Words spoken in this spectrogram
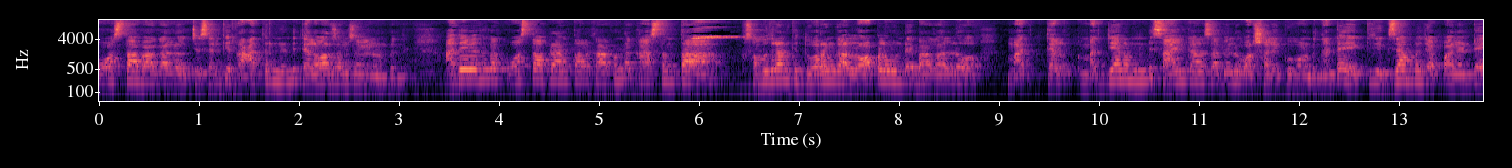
కోస్తా భాగాల్లో వచ్చేసరికి రాత్రి నుండి తెల్లవారుజాము సమయం ఉంటుంది. అదేవిధంగా కోస్తా ప్రాంతాలు కాకుండా కాస్తంత సముద్రానికి దూరంగా లోపల ఉండే భాగాల్లో మ మధ్యాహ్నం నుండి సాయంకాలం సమయంలో వర్షాలు ఎక్కువగా ఉంటుంది. అంటే ఎగ్జాంపుల్ చెప్పాలంటే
